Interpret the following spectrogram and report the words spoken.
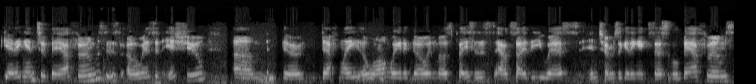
getting into bathrooms is always an issue. Um, they're definitely a long way to go in most places outside the U.S. in terms of getting accessible bathrooms.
